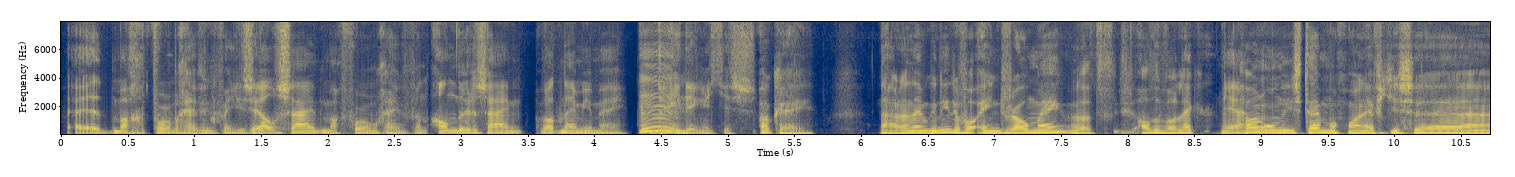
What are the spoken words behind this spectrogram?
Eh, het mag vormgeving van jezelf zijn. Het mag vormgeving van anderen zijn. Wat neem je mee? Mm. Drie dingetjes. Oké. Nou, dan neem ik in ieder geval één drone mee. Want dat is altijd wel lekker. Ja. Gewoon onder je stem. Of gewoon eventjes... eh,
